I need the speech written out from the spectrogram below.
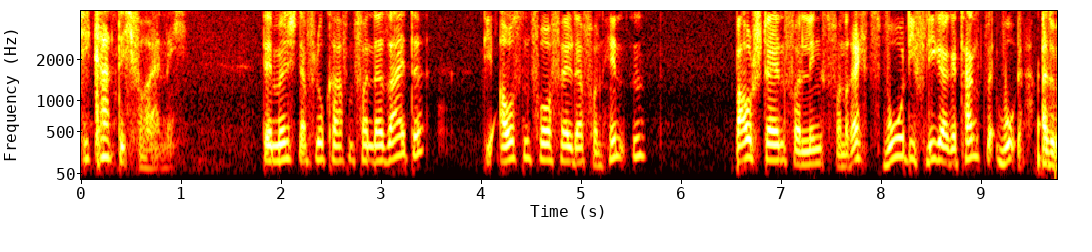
Die kannte ich vorher nicht. Der Münchner Flughafen von der Seite, die Außenvorfelder von hinten, Baustellen von links, von rechts, wo die Flieger getankt werden. also,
